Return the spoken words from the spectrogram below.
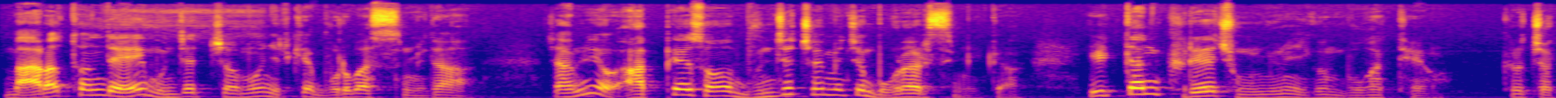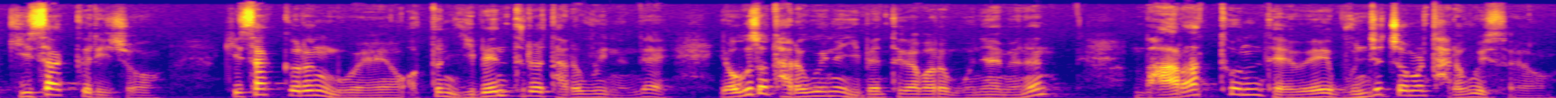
마라톤 대회 문제점은 이렇게 물어봤습니다. 자, 그럼요. 앞에서 문제점이 좀 뭐라 그랬습니까? 일단 글의 종류는 이건 뭐 같아요? 그렇죠. 기사글이죠. 기사글은 뭐예요? 어떤 이벤트를 다루고 있는데 여기서 다루고 있는 이벤트가 바로 뭐냐면은 마라톤 대회의 문제점을 다루고 있어요.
